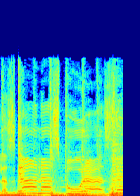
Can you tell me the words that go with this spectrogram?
las ganas puras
